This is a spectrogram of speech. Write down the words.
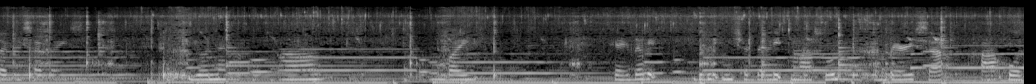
So, dito gisa guys. Yun na ako ang kumbay. Okay, dali. Dali niya siya dali masunod compare sa akos.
